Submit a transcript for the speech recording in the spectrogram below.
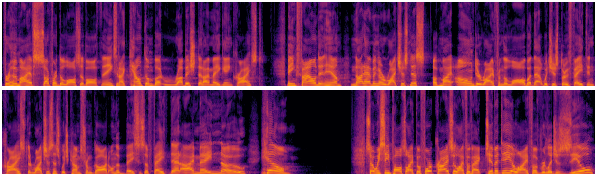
for whom I have suffered the loss of all things, and I count them but rubbish that I may gain Christ, being found in him, not having a righteousness of my own derived from the law, but that which is through faith in Christ, the righteousness which comes from God on the basis of faith, that I may know him so we see Paul's life before Christ, a life of activity, a life of religious zeal.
